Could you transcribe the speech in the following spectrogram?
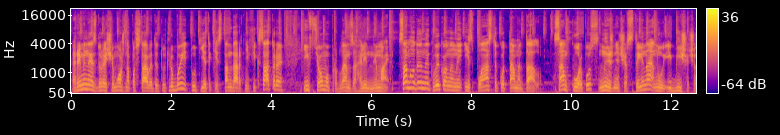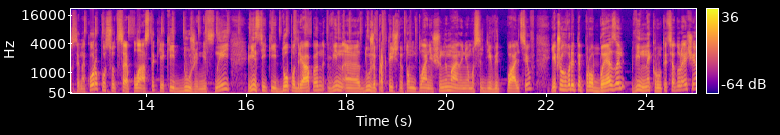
Ремінець, до речі, можна поставити тут любий. Тут є такі стандартні фіксатори, і в цьому проблем взагалі немає. Сам годинник виконаний із пластику та металу. Сам корпус, нижня частина, ну і більша частина корпусу це пластик, який дуже міцний. Він стійкий до подряпин. Він е, дуже практичний в тому плані, що немає на ньому слідів від пальців. Якщо говорити про безель, він не крутиться, до речі,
